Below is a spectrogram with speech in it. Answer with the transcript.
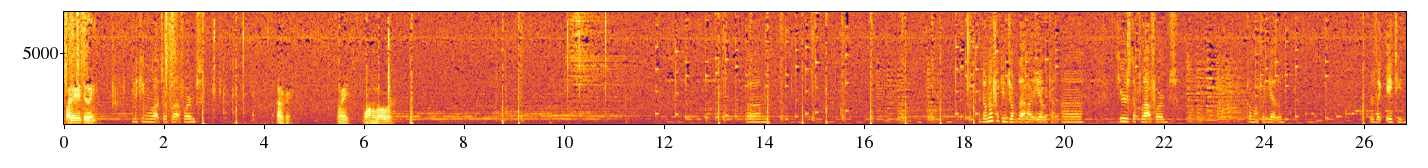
What are you doing? Making lots of platforms. Okay. Wait, one lower. Um, I don't know if we can jump that high. Yeah, we can. Uh, here's the platforms. Come up and get them. There's like 18.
